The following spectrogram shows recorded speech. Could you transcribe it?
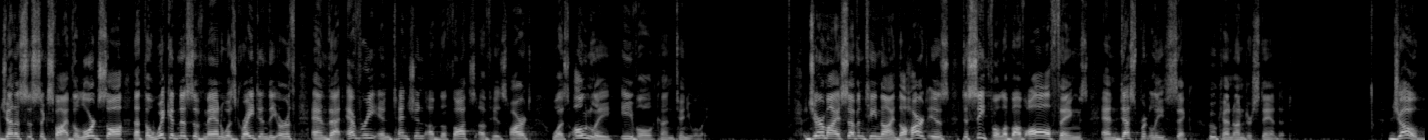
Genesis 6 5. The Lord saw that the wickedness of man was great in the earth, and that every intention of the thoughts of his heart was only evil continually. Jeremiah 17 9. The heart is deceitful above all things and desperately sick. Who can understand it? Job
